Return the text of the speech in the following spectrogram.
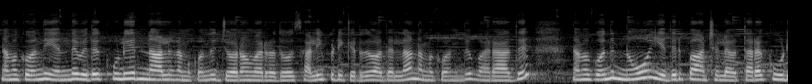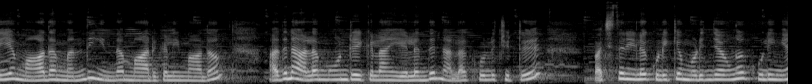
நமக்கு வந்து எந்த வித குளிர்னாலும் நமக்கு வந்து ஜுரம் வர்றதோ சளி பிடிக்கிறதோ அதெல்லாம் நமக்கு வந்து வராது. நமக்கு வந்து நோய் எதிர்ப்பாற்றலை தரக்கூடிய மாதம் வந்து இந்த மார்கழி மாதம். அதனால மூன்றைக்கெல்லாம் எழுந்து நல்லா குளிச்சுட்டு பச்சை தண்ணியில் குளிக்க முடிஞ்சவங்க குளிங்க.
